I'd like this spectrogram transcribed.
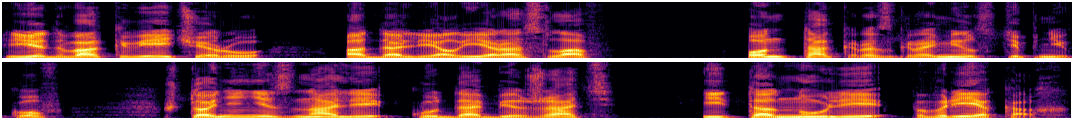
Едва к вечеру одолел Ярослав. Он так разгромил степняков, что они не знали, куда бежать, и тонули в реках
